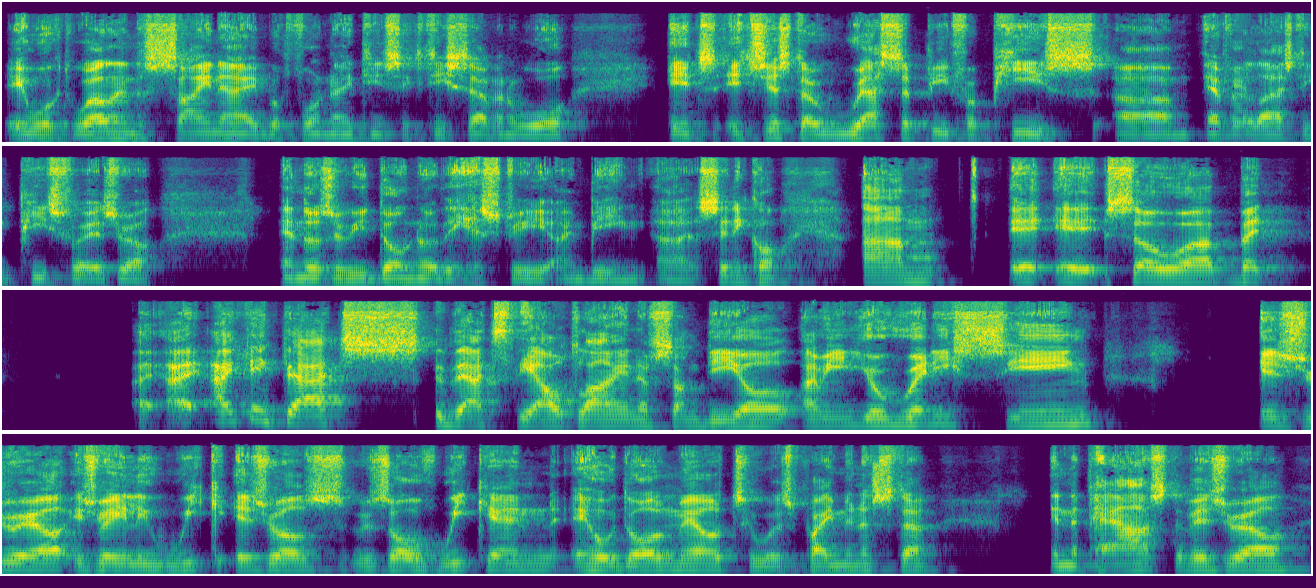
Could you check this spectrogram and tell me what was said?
It worked well in the Sinai before 1967 war it's it's just a recipe for peace, um, everlasting peace for Israel. And those of you don't know the history, I'm being uh, cynical. Um, it, it, so, uh, but I, I, think that's that's the outline of some deal. I mean, you're already seeing Israel, Israeli weak, Israel's resolve weaken. Ehud Olmert, who was prime minister in the past of Israel,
